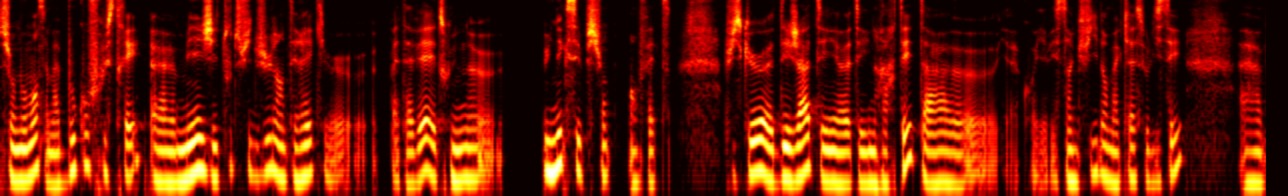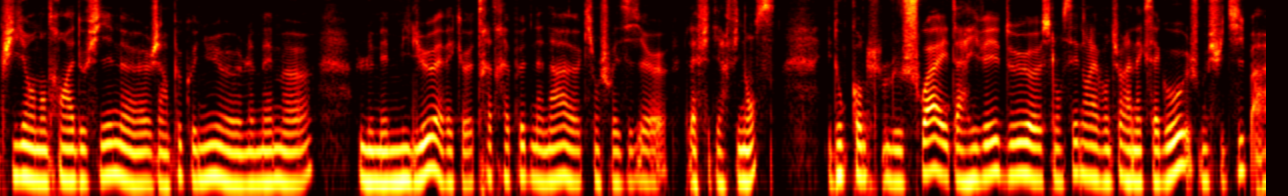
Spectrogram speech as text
sur le moment, ça m'a beaucoup frustrée, mais j'ai tout de suite vu l'intérêt que bah, tu avais à être une, une exception en fait, puisque euh, déjà tu es, euh, une rareté. Euh, il y a quoi y avait cinq filles dans ma classe au lycée. puis en entrant à Dauphine, j'ai un peu connu le même le même milieu avec très très peu de nanas qui ont choisi la filière finance. Et donc quand le choix est arrivé de se lancer dans l'aventure Anaxago, je me suis dit bah,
